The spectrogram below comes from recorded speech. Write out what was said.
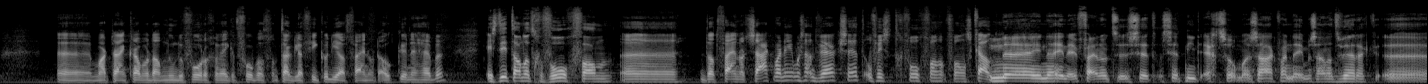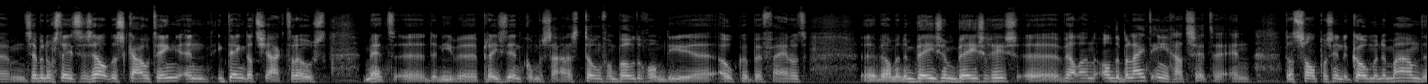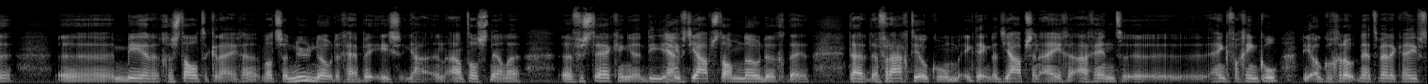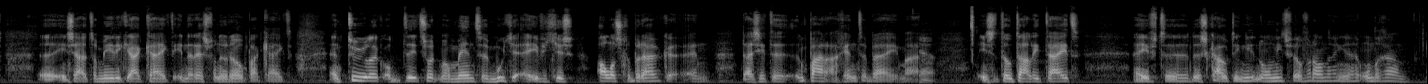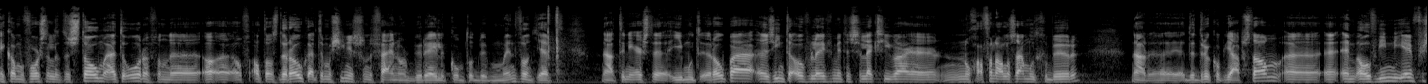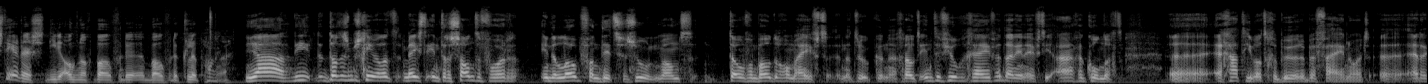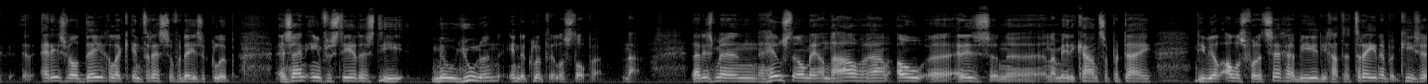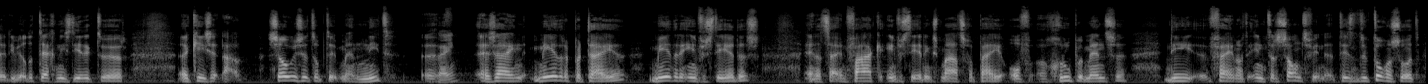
Eh, Martijn Krabberdam noemde vorige week het voorbeeld van Tagliafico. Die had Feyenoord ook kunnen hebben. Is dit dan het gevolg van eh, dat Feyenoord zaakwaarnemers aan het werk zet? Of is het gevolg van, van scouting? Nee, nee, nee. Feyenoord eh, zet, zet niet echt zomaar zaakwaarnemers aan het werk. Eh, ze hebben nog steeds dezelfde scouting. En ik denk dat Sjaak Troost met eh, de nieuwe president-commissaris Toon van Bodegom... die eh, ook eh, bij Feyenoord eh, wel met een bezem bezig is... eh, wel een ander beleid in gaat zetten. En dat zal pas in de komende maanden eh, meer gestalte krijgen. Wat ze nu nodig hebben is ja, een aantal snelle eh, versterkingen. Die Ja. heeft Jaap Stam nodig. De- daar, daar vraagt hij ook om. Ik denk dat Jaap zijn eigen agent, eh, Henk van Ginkel... die ook een groot netwerk heeft, eh, in Zuid-Amerika kijkt... in de rest van Europa kijkt. En tuurlijk, op dit soort momenten moet je eventjes alles gebruiken. En daar zitten een paar agenten bij. Maar Ja. In zijn totaliteit heeft eh, de scouting nog niet veel veranderingen ondergaan. Ik kan me voorstellen dat de stoom uit de oren van de... eh, of althans de rook uit de machines van de Feyenoord-burelen komt op dit moment. Want je hebt nou, ten eerste... Je moet Europa eh, zien te overleven met een selectie... waar er nog van alles aan moet gebeuren. Nou, de, de druk op Jaap Stam. eh, en bovendien die investeerders die er ook nog boven de, boven de club hangen. Ja, die, dat is misschien wel het meest interessante voor in de loop van dit seizoen. Want Toon van Bodegom heeft natuurlijk een groot interview gegeven. Daarin heeft hij aangekondigd... eh, er gaat hier wat gebeuren bij Feyenoord. Eh, er, er is wel degelijk interesse voor deze club. Er zijn investeerders die miljoenen in de club willen stoppen. Nou, daar is men heel snel mee aan de haal gegaan. Oh, eh, er is een, eh, een Amerikaanse partij die wil alles voor het zeggen hebben hier. Die gaat de trainer kiezen, die wil de technisch directeur eh, kiezen. Nou, zo is het op dit moment niet. Eh. Er zijn meerdere partijen, meerdere investeerders. En dat zijn vaak investeringsmaatschappijen of groepen mensen die Feyenoord interessant vinden. Het is natuurlijk toch een soort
